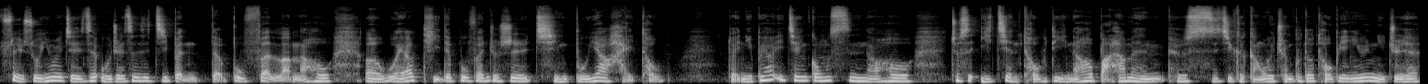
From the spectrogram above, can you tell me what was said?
赘述，因为其实这我觉得这是基本的部分了。然后呃，我要提的部分就是，请不要海投。对你不要一间公司，然后就是一箭投地，然后把他们比如十几个岗位全部都投遍，因为你觉得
